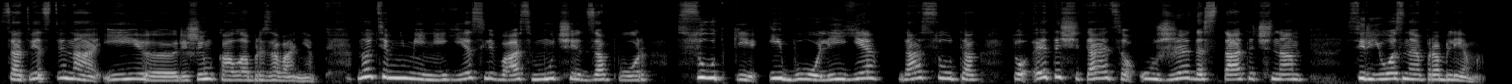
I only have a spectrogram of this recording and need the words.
соответственно, и э, режим калообразования. Но, тем не менее, если вас мучает запор сутки и более, да, суток, то это считается уже достаточно серьезная проблема,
